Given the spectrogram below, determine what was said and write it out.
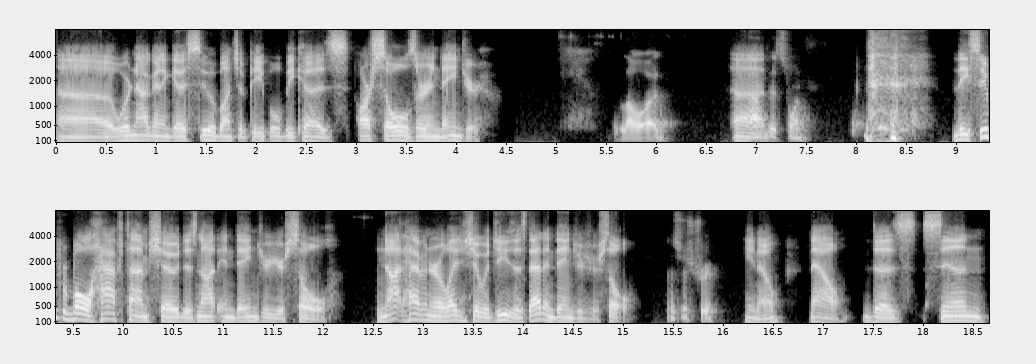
uh we're now going to go sue a bunch of people because our souls are in danger Lord, uh not this one. the Super Bowl halftime show does not endanger your soul. Not having a relationship with Jesus, that endangers your soul. This is true. You know, now, does sin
